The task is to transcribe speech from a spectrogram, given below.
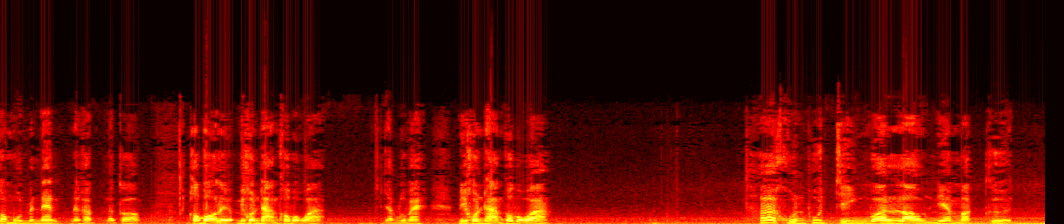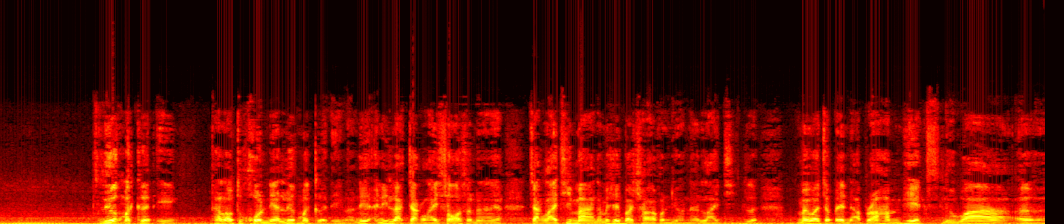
ข้อมูลมันแน่นนะครับ แล้วก็เขาบอกเลยมีคนถามเขาบอกว่า อยากรู้ไหมมีคนถามเขาบอกว่า ถ้าคุณพูดจริงว่าเราเนี่ยมาเกิด เลือกมาเกิดเอง ถ้าเราทุกคนเนี่ยเลือกมาเกิดเองแล้วนี่อันนี้หลักจากหลายซอสนะจากหลายที่มานะไม่ใช่บาชาคนเดียวนะหลายที่ไม่ว่าจะเป็นอับราฮัมฮิกส์หรือว่าเอ่อ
